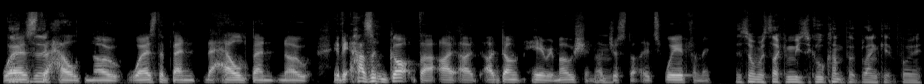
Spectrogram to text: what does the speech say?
Where's the- the, held note? Where's the bent the held bent note? If it hasn't got that, I I, I don't hear emotion. I Mm. just it's weird for me. It's almost like a musical comfort blanket for you.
